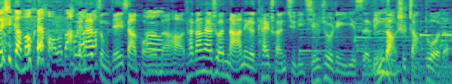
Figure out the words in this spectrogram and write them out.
能是感冒快好了吧。我给他总结一下，朋友们哈，他刚才说拿那个开船举例，其实就是这个意思。领导是掌舵的，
